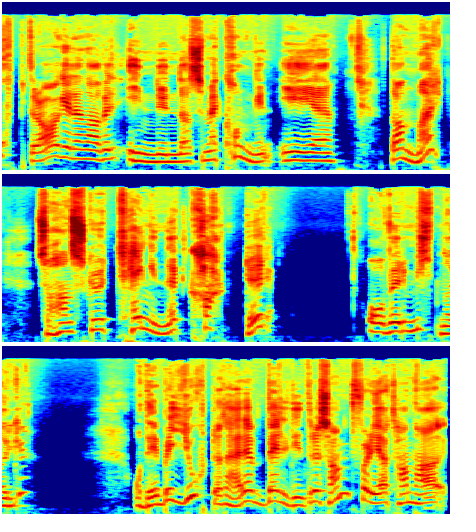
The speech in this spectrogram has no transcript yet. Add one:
oppdrag, eller han hadde vel innynda seg med kongen i eh, Danmark, så han skulle tegne karter over Midt-Norge. Og det ble gjort, og det her er veldig interessant, fordi han har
